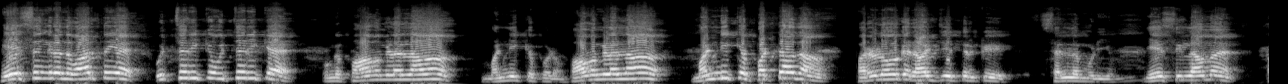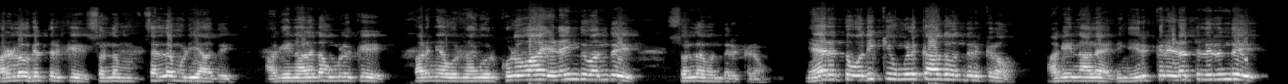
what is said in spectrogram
இயேசுங்கிற அந்த வார்த்தைய உச்சரிக்க உச்சரிக்க உங்க பாவங்கள் எல்லாம் மன்னிக்கப்படும். பாவங்கள் எல்லாம் மன்னிக்கப்பட்டாதான் பரலோக ராஜ்யத்திற்கு செல்ல முடியும். இயேசு இல்லாம பரலோகத்திற்கு சொல்ல மு- செல்ல முடியாது. ஆகையினாலதான் உங்களுக்கு பாருங்க ஒரு நாங்க ஒரு குழுவா இணைந்து வந்து சொல்ல வந்திருக்கிறோம். நேரத்தை ஒதுக்கி உங்களுக்காக வந்திருக்கிறோம். ஆகையினால நீங்க இருக்கிற இடத்திலிருந்து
